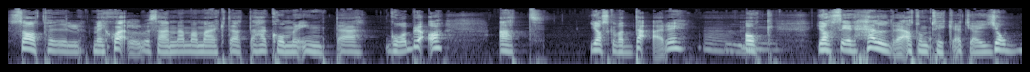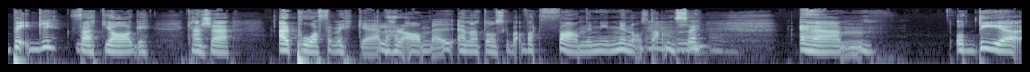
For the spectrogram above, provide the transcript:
sa till mig själv så här, när man märkte att det här kommer inte gå bra, att jag ska vara där. Och jag ser hellre att de tycker att jag är jobbig för att jag kanske är på för mycket eller hör av mig än att de ska bara, vart fan är Mimmi någonstans? Ehm, och det,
